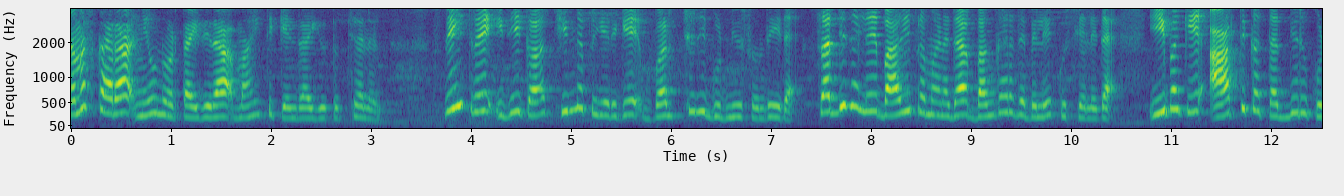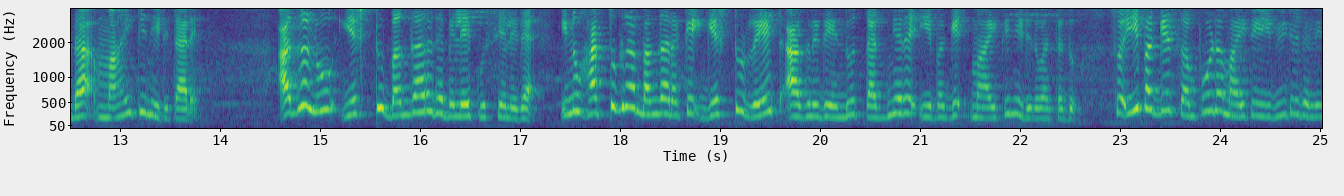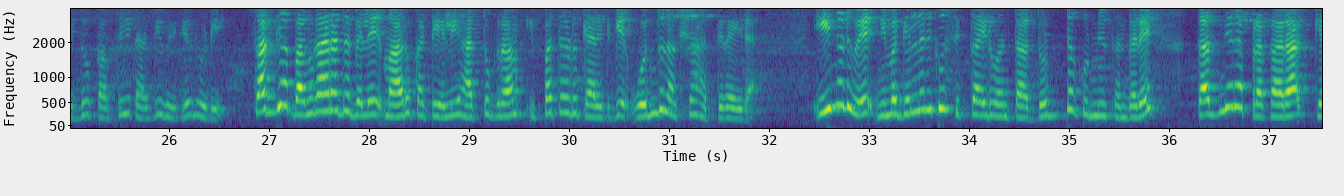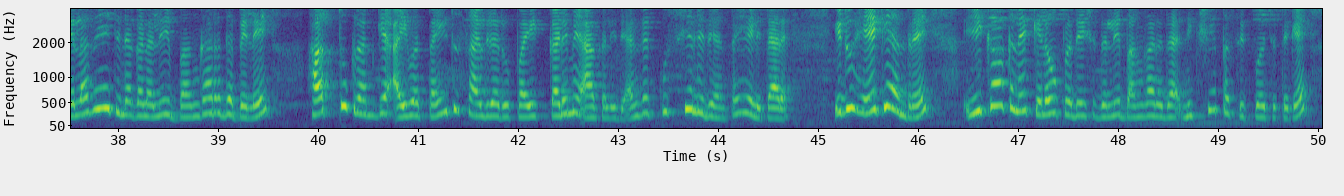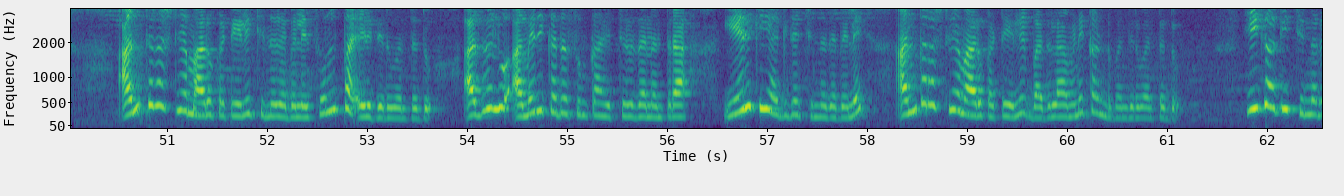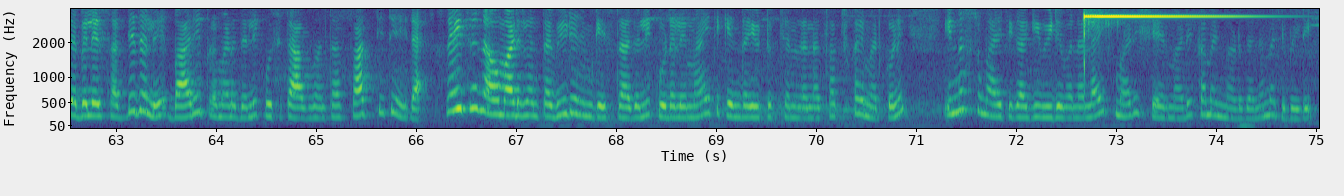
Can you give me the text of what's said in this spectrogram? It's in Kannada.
ನಮಸ್ಕಾರ, ನೀವು ನೋಡ್ತಾ ಇದ್ದೀರಾ ಮಾಹಿತಿ ಕೇಂದ್ರ ಯೂಟ್ಯೂಬ್ ಚಾನೆಲ್. ಸ್ನೇಹಿತರೆ, ಇದೀಗ ಚಿನ್ನ ಪ್ರಿಯರಿಗೆ ಭರ್ಜರಿ ಗುಡ್ ನ್ಯೂಸ್ ಒಂದು ಇದೆ. ಸದ್ಯದಲ್ಲೇ ಭಾರಿ ಪ್ರಮಾಣದ ಬಂಗಾರದ ಬೆಲೆ ಕುಸಿಯಲಿದೆ. ಈ ಬಗ್ಗೆ ಆರ್ಥಿಕ ತಜ್ಞರು ಕೂಡ ಮಾಹಿತಿ ನೀಡಿದ್ದಾರೆ. ಅದರಲ್ಲೂ ಎಷ್ಟು ಬಂಗಾರದ ಬೆಲೆ ಕುಸಿಯಲಿದೆ? ಇನ್ನು ಹತ್ತು ಗ್ರಾಂ ಬಂಗಾರಕ್ಕೆ ಎಷ್ಟು ರೇಟ್ ಆಗಲಿದೆ ಎಂದು ತಜ್ಞರೇ ಈ ಬಗ್ಗೆ ಮಾಹಿತಿ ನೀಡಿರುವಂಥದ್ದು. ಸೊ, ಈ ಬಗ್ಗೆ ಸಂಪೂರ್ಣ ಮಾಹಿತಿ ಈ ವಿಡಿಯೋದಲ್ಲಿ ಇದ್ದು ಕಂಪ್ಲೀಟ್ ಆಗಿ ವಿಡಿಯೋ ನೋಡಿ. ಸದ್ಯ ಬಂಗಾರದ ಬೆಲೆ ಮಾರುಕಟ್ಟೆಯಲ್ಲಿ ಹತ್ತು ಗ್ರಾಂ ಇಪ್ಪತ್ತೆರಡು ಕ್ಯಾರೆಟ್ಗೆ ಒಂದು ಲಕ್ಷ ಹತ್ತಿರ ಇದೆ. ಈ ನಡುವೆ ನಿಮಗೆಲ್ಲರಿಗೂ ಸಿಗ್ತಾ ಇರುವಂತಹ ದೊಡ್ಡ ಗುಡ್ ನ್ಯೂಸ್ ಅಂದರೆ ತಜ್ಞರ ಪ್ರಕಾರ ಕೆಲವೇ ದಿನಗಳಲ್ಲಿ ಬಂಗಾರದ ಬೆಲೆ ಹತ್ತು ಗ್ರಾಮ್ಗೆ ಐವತ್ತೈದು ಸಾವಿರ ರೂಪಾಯಿ ಕಡಿಮೆ ಆಗಲಿದೆ. ಅಂದರೆ ಕುಸಿಯಲಿದೆ ಅಂತ ಹೇಳಿದ್ದಾರೆ. ಇದು ಹೇಗೆ ಅಂದರೆ ಈಗಾಗಲೇ ಕೆಲವು ಪ್ರದೇಶದಲ್ಲಿ ಬಂಗಾರದ ನಿಕ್ಷೇಪ ಸಿಕ್ಕುವ ಜೊತೆಗೆ ಅಂತಾರಾಷ್ಟ್ರೀಯ ಮಾರುಕಟ್ಟೆಯಲ್ಲಿ ಚಿನ್ನದ ಬೆಲೆ ಸ್ವಲ್ಪ ಇಳಿದಿರುವಂಥದ್ದು ಅದರಲ್ಲೂ ಅಮೆರಿಕದ ಸುಂಕ ಹೆಚ್ಚಳದ ನಂತರ ಏರಿಕೆಯಾಗಿದೆ ಚಿನ್ನದ ಬೆಲೆ. ಅಂತಾರಾಷ್ಟ್ರೀಯ ಮಾರುಕಟ್ಟೆಯಲ್ಲಿ ಬದಲಾವಣೆ ಕಂಡು ಬಂದಿರುವಂಥದ್ದು. ಹೀಗಾಗಿ ಚಿನ್ನದ ಬೆಲೆ ಸದ್ಯದಲ್ಲೇ ಭಾರಿ ಪ್ರಮಾಣದಲ್ಲಿ ಕುಸಿತ ಆಗುವಂತಹ ಸಾಧ್ಯತೆ ಇದೆ. ಸ್ನೇಹಿತರೆ, ನಾವು ಮಾಡಿರುವಂತಹ ವಿಡಿಯೋ ನಿಮಗೆ ಇಷ್ಟ ಆದಲ್ಲಿ ಕೂಡಲೇ ಮಾಹಿತಿ ಕೇಂದ್ರ ಯೂಟ್ಯೂಬ್ ಚಾನಲ್ ಅನ್ನು ಸಬ್ಸ್ಕ್ರೈಬ್ ಮಾಡ್ಕೊಳ್ಳಿ. ಇನ್ನಷ್ಟು ಮಾಹಿತಿಗಾಗಿ ವಿಡಿಯೋವನ್ನು ಲೈಕ್ ಮಾಡಿ, ಶೇರ್ ಮಾಡಿ, ಕಮೆಂಟ್ ಮಾಡೋದನ್ನು ಮರಿಬೇಡಿ.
